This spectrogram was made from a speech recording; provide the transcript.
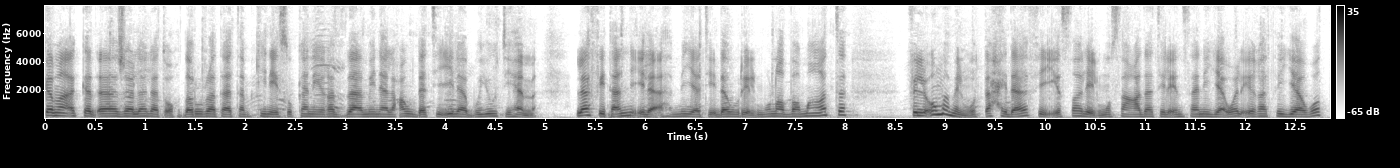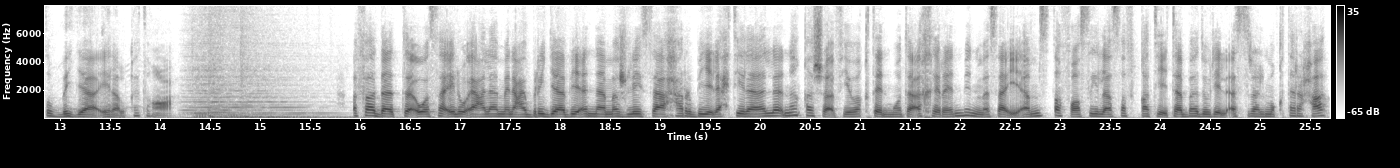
كما أكد جلالته ضرورة تمكين سكان غزة من العودة إلى بيوتهم. لافتا إلى أهمية دور المنظمات في الأمم المتحدة في إيصال المساعدات الإنسانية والإغاثية والطبية إلى القطاع. أفادت وسائل إعلام عبرية بأن مجلس حرب الاحتلال ناقش في وقت متأخر من مساء أمس تفاصيل صفقة تبادل الأسرى المقترحة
